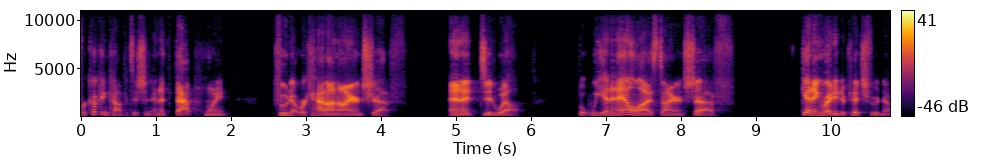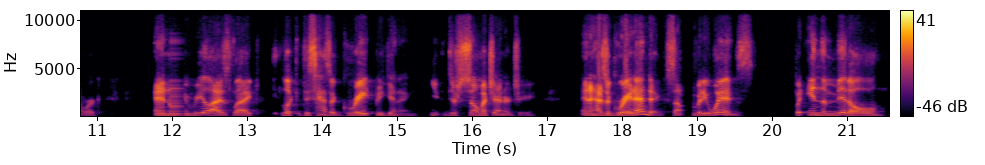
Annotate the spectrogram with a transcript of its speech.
for cooking competition? And at that point, Food Network had on Iron Chef and it did well. But we had analyzed Iron Chef getting ready to pitch Food Network. And we realized, like, look, this has a great beginning. You, there's so much energy and it has a great ending. Somebody wins. But in the middle,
